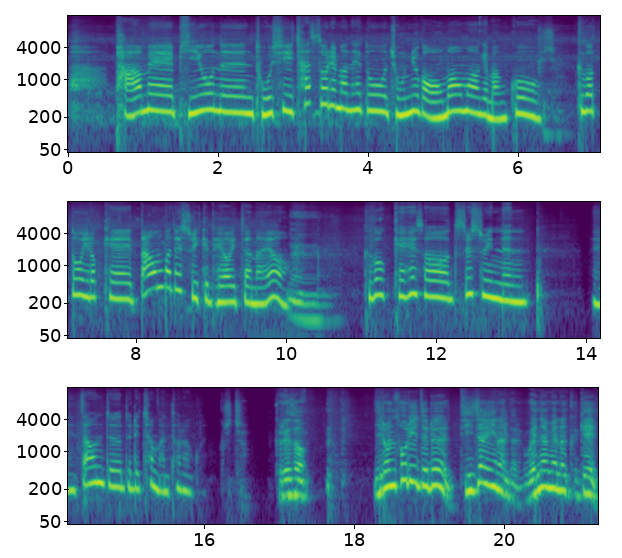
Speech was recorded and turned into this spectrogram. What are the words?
와, 밤에 비 오는 도시 차 소리만 해도 종류가 어마어마하게 많고 그죠. 그것도 이렇게 다운받을 수 있게 되어 있잖아요. 네네. 그렇게 해서 쓸 수 있는 네, 사운드들이 참 많더라고요. 그렇죠. 그래서 이런 소리들을 디자인한다는 거. 왜냐면은 그게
